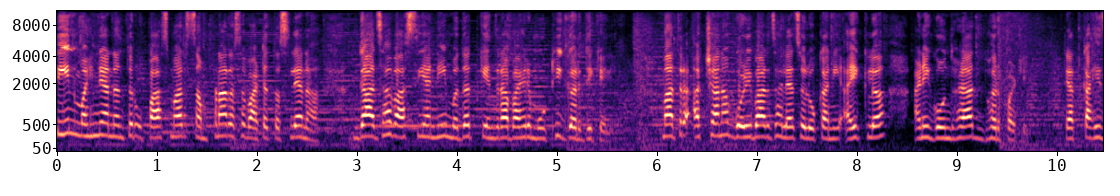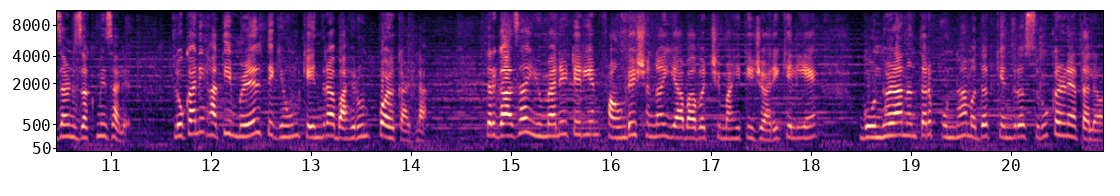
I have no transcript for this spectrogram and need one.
तीन महिन्यानंतर उपासमार संपणार असं वाटत असल्यानं गाझावासियांनी मदत केंद्राबाहेर मोठी गर्दी केली. मात्र अचानक गोळीबार झाल्याचं लोकांनी ऐकलं आणि गोंधळात भर पडली. त्यात काही जण जखमी झाले. लोकांनी हाती मिळेल ते घेऊन केंद्राबाहेरून पळ काढला. तर गाझा ह्युमॅनिटेरियन फाउंडेशननं याबाबतची माहिती जारी केली आहे. गोंधळानंतर पुन्हा मदत केंद्र सुरू करण्यात आलं.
